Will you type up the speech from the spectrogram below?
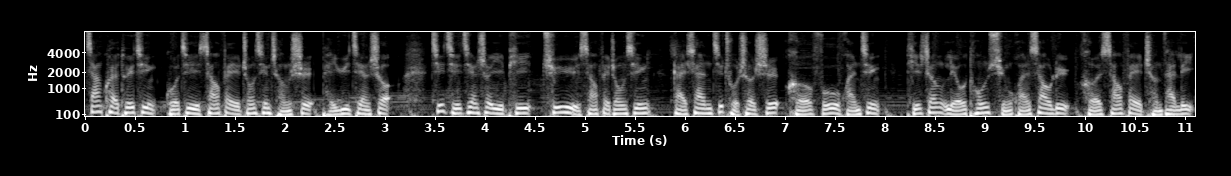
加快推进国际消费中心城市培育建设，积极建设一批区域消费中心，改善基础设施和服务环境，提升流通循环效率和消费承载力。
